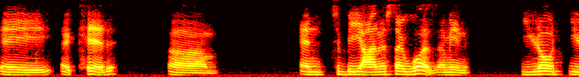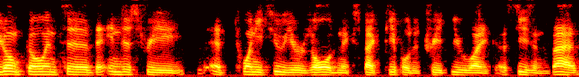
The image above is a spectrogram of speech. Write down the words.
a a kid, um, and to be honest, I was. I mean, you don't you don't go into the industry at 22 years old and expect people to treat you like a seasoned vet.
